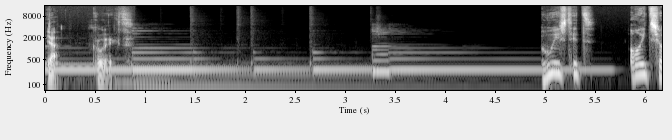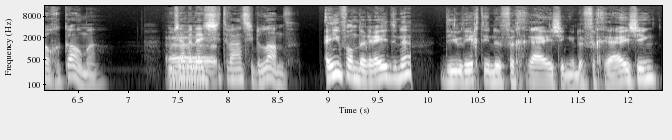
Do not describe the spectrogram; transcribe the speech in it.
ja, correct. Hoe is dit ooit zo gekomen? Hoe zijn we in Eh, deze situatie beland? Een van de redenen die ligt in de vergrijzing. En de vergrijzing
